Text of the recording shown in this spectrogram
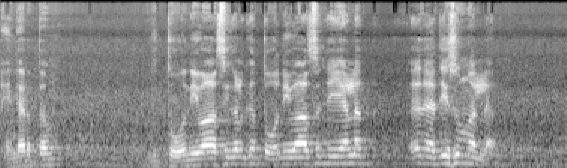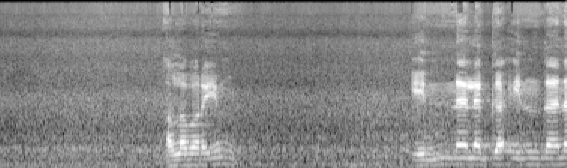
അതിന്റെ അർത്ഥം ഇത് തോന്നിവാസികൾക്ക് തോന്നിവാസം ചെയ്യാനുള്ള ഹദീസൊന്നുമല്ല. അല്ല പറയും ഇന്നലക്ക ഇന്ധന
